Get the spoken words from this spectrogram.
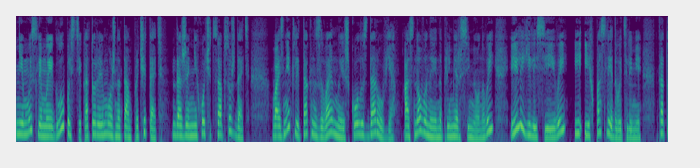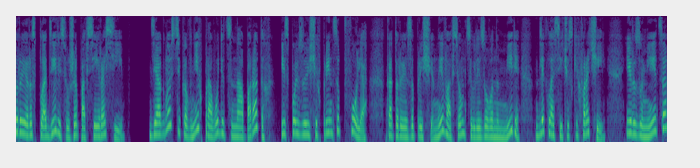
Немыслимые глупости, которые можно там прочитать, даже не хочется обсуждать. Возникли так называемые школы здоровья, основанные, например, Семеновой или Елисеевой и их последователями, которые расплодились уже по всей России. Диагностика в них проводится на аппаратах, использующих принцип Фоля, которые запрещены во всем цивилизованном мире для классических врачей. И, разумеется,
